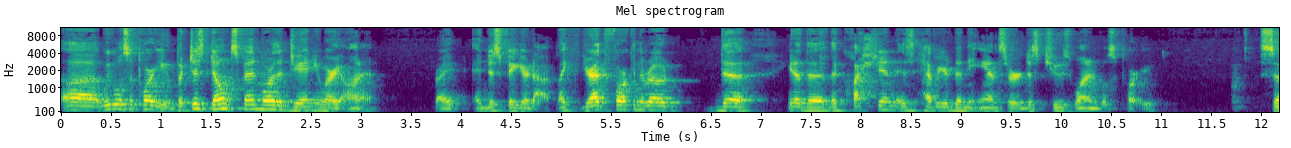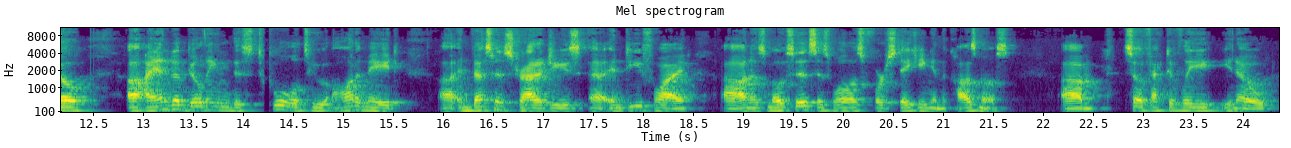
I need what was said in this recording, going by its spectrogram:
uh, we will support you, but just don't spend more than January on it, right? And just figure it out. Like you're at the fork in the road. The you know the the question is heavier than the answer. Just choose one, and we'll support you. So uh, I ended up building this tool to automate uh, investment strategies uh, in DeFi uh, on Osmosis as well as for staking in the Cosmos. Um, so effectively, you know,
